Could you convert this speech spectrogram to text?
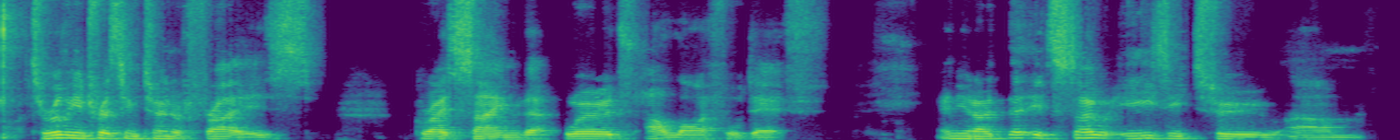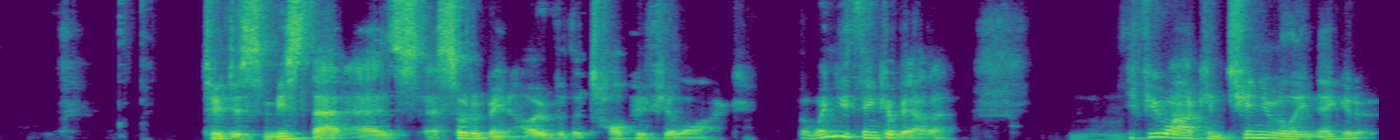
it's a really interesting turn of phrase, Grace saying that words are life or death. And, you know, it's so easy to, um, to dismiss that as, as sort of being over the top, if you like. But when you think about it, mm -hmm. if you are continually negative,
